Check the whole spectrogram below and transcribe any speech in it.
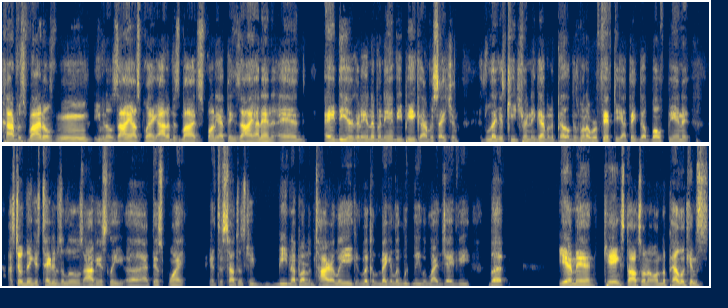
Conference finals, mm, even though Zion's playing out of his mind, it's funny. I think Zion and, and AD are going to end up in the MVP conversation. His Lakers keep trending up, and the Pelicans went over fifty. I think they'll both be in it. I still think it's Tatum's to lose, obviously, uh, at this point. If the Celtics keep beating up on the entire league and look make it look, look, look like JV, but yeah, man, King's thoughts on on the Pelicans.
